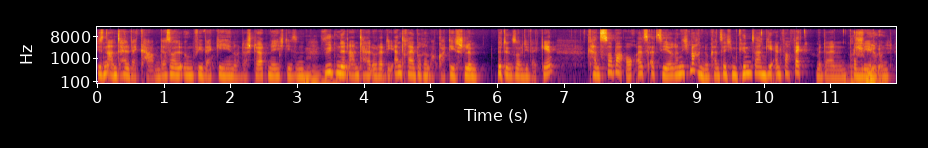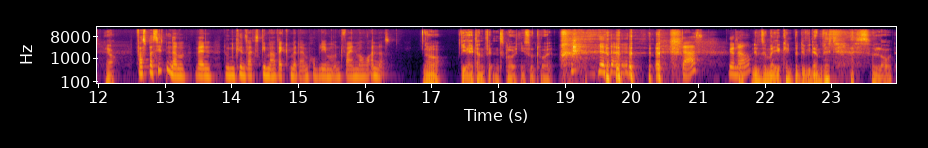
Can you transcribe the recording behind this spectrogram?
diesen Anteil weghaben, der soll irgendwie weggehen und das stört mich, diesen mhm. wütenden Anteil oder die Antreiberin, oh Gott, die ist schlimm, bitte soll die weggehen. Kannst du aber auch als Erzieherin nicht machen. Du kannst nicht dem Kind sagen, geh einfach weg mit deinen Problemen. Und ja. was passiert denn dann, wenn du dem Kind sagst, geh mal weg mit deinen Problemen und wein mal woanders? Ja, die Eltern finden es, glaube ich, nicht so toll. das, genau. So, nehmen Sie mal Ihr Kind bitte wieder mit. Das ist so laut.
